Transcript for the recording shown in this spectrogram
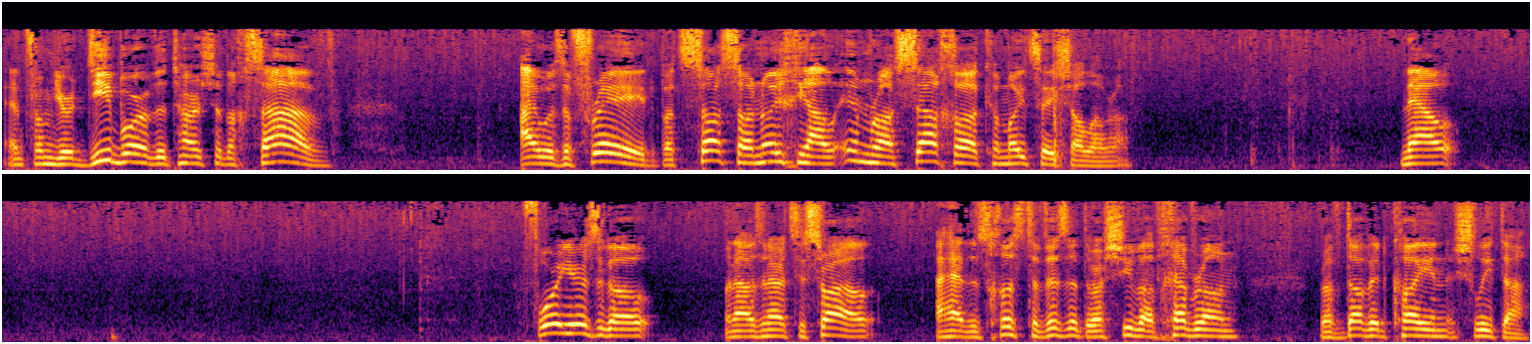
and from your dibor of the Tar Shabachsav, I was afraid. But sasa noichi al imra secha kamoitze shalorav. Now, Four years ago, when I was in Eretz Yisrael, I had the chus to visit the Rashiva of Hebron, Rav David Koyin Shlita.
